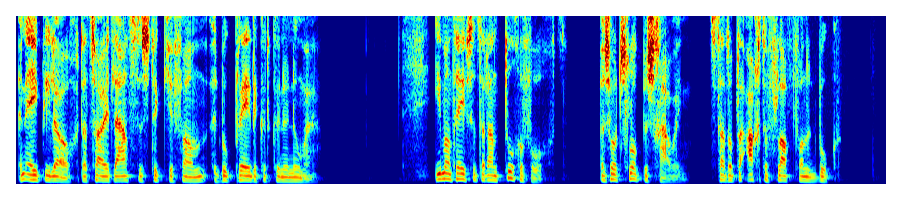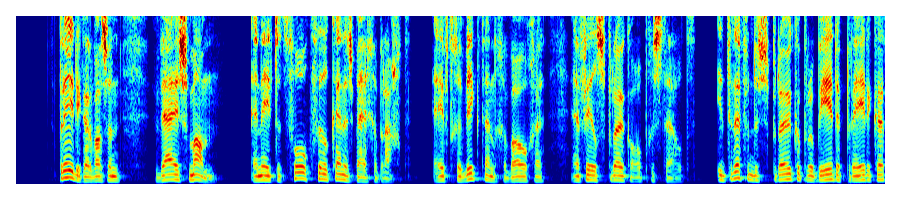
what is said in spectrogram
Een epiloog, dat zou je het laatste stukje van het boek Prediker kunnen noemen. Iemand heeft het eraan toegevoegd. Een soort slotbeschouwing. Staat op de achterflap van het boek. Prediker was een wijs man en heeft het volk veel kennis bijgebracht. Hij heeft gewikt en gewogen en veel spreuken opgesteld. In treffende spreuken probeerde de prediker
